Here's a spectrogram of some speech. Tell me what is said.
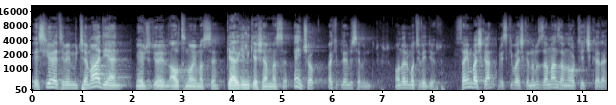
eski yönetimin mütemadiyen mevcut yönetimin altına oyması, gerginlik yaşanması en çok rakiplerimizi sevindiriyor. Onları motive ediyor. Sayın Başkan, eski başkanımız zaman zaman ortaya çıkarak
